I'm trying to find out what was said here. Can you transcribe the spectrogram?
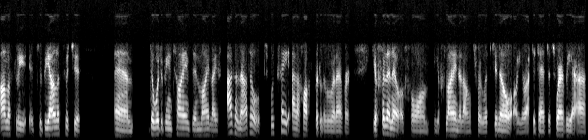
honestly, to be honest with you, um, there would have been times in my life as an adult, we'd say at a hospital or whatever, you're filling out a form, you're flying along through it, you know, or you're at the dentist, wherever you are,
